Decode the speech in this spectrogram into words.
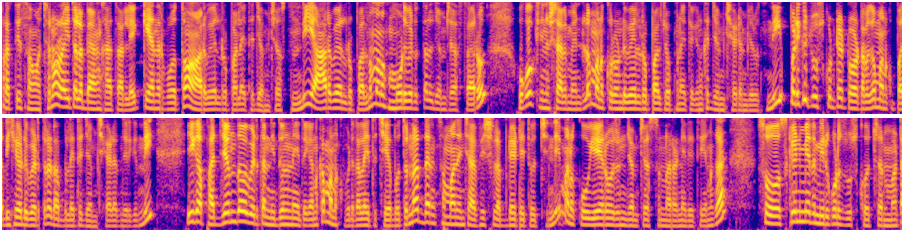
ప్రతి సంవత్సరం రైతుల బ్యాంక్ ఖాతాలోకి కేంద్ర ప్రభుత్వం ఆరు వేల రూపాయలు అయితే జమ చేస్తుంది. ఈ ఆరు వేల రూపాయలను మనకు మూడు విడతలు జమ చేస్తారు. ఒక్కొక్క ఇన్స్టాల్మెంట్లో మనకు రెండు వేల రూపాయల చొప్పున అయితే కనుక జమ చేయడం జరుగుతుంది. ఇప్పటికీ చూసుకుంటే టోటల్గా మనకు పదిహేడు విడతల డబ్బులు అయితే జమ చేయడం జరిగింది. ఇక పద్దెనిమిదో విడత నిధులను అయితే కనుక మనకు విడుదలైతే చేయబోతున్నారు. దానికి సంబంధించి అఫీషియల్ అప్డేట్ అయితే వచ్చింది. మనకు ఏ రోజున జమ చేస్తున్నారు అనేది అయితే కనుక సో స్క్రీన్ మీద మీరు కూడా చూసుకోవచ్చు అనమాట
